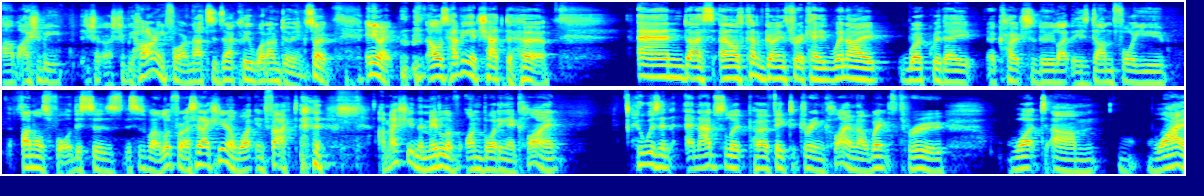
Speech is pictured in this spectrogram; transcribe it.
Um, I should be I should be hiring for, and that's exactly what I'm doing. So, anyway, I was having a chat to her, and I, and I was kind of going through okay when I work with a, a coach to do like these done for you funnels for this is this is what I look for. I said actually you know what? In fact I'm actually in the middle of onboarding a client who was an, an absolute perfect dream client. And I went through what um why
